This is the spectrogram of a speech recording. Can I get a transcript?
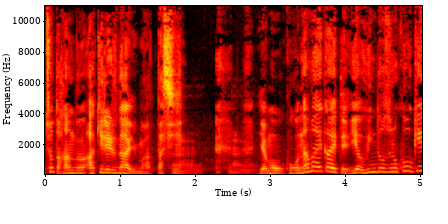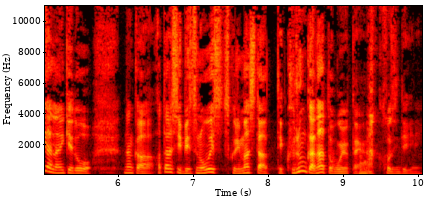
ちょっと半分呆れるないうもあったし。うんいやもうここ名前変えて、いや Windows の後継やないけど、なんか新しい別の OS 作りましたって来るんかなと思いよったんよな、個人的に。うん。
